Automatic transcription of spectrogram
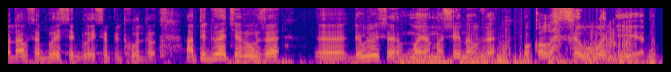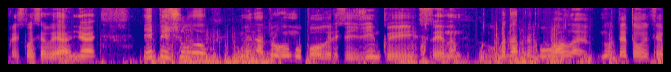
Вода все ближче і ближче підходила. А під вечір вже е, дивлюся, моя машина вже по колеса у воді. То прийшлося виганяти. І пішло. Ми на другому поверсі з жінкою і з сином. Вода прибувала, ну те це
